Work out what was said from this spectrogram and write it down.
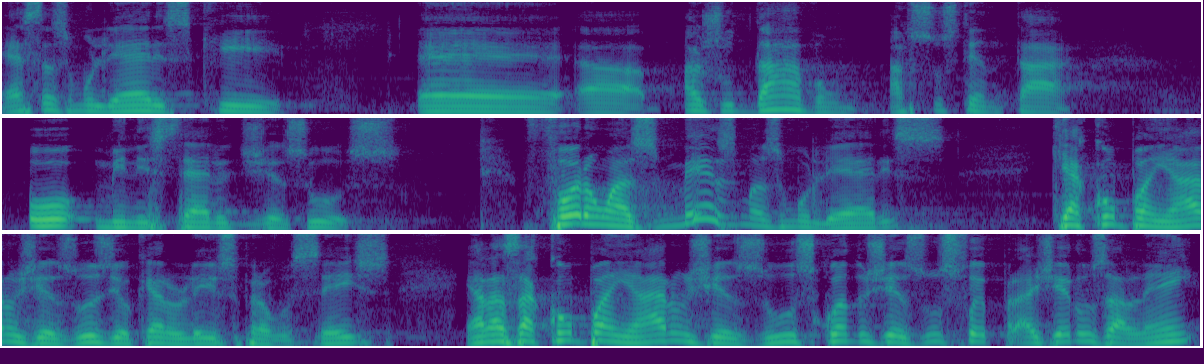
essas mulheres que é, a, ajudavam a sustentar o ministério de Jesus, foram as mesmas mulheres que acompanharam Jesus, e eu quero ler isso para vocês. Elas acompanharam Jesus quando Jesus foi para Jerusalém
